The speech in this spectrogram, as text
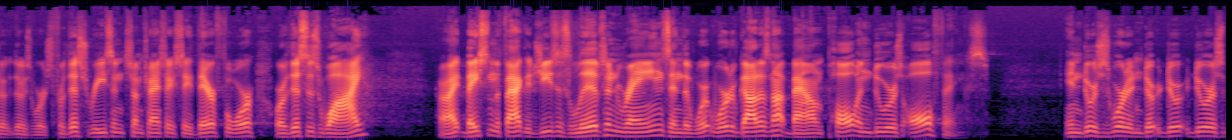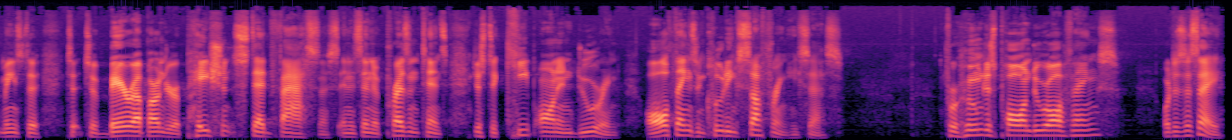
those words. For this reason, some translations say therefore, or this is why. All right, based on the fact that Jesus lives and reigns and the word of God is not bound, Paul endures all things Endures, this word endures means to, to, to bear up under a patient steadfastness, and it's in the present tense, just to keep on enduring. All things, including suffering, he says. For whom does Paul endure all things? What does it say?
